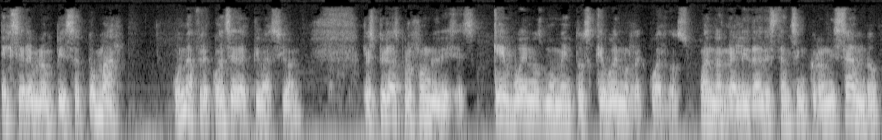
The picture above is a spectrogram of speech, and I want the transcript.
el cerebro empieza a tomar una frecuencia de activación. Respiras profundo y dices, qué buenos momentos, qué buenos recuerdos, cuando en realidad están sincronizando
